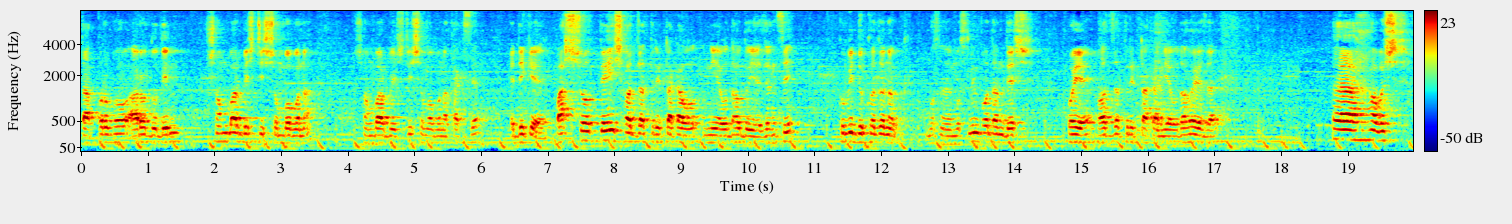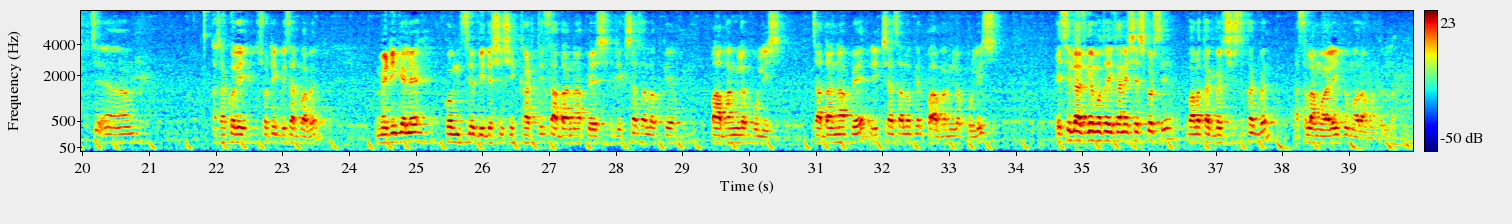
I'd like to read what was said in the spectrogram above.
তাপপ্রবাহ আরও দুদিন। সোমবার বৃষ্টির সম্ভাবনা। সোমবার বৃষ্টির সম্ভাবনা থাকছে। এদিকে পাঁচশো তেইশ হজযাত্রীর টাকা নিয়ে উধাও দুই এজেন্সি। খুবই দুঃখজনক। মুস- মুসলিম প্রধান দেশ হয়ে হজযাত্রীর টাকা নিয়ে উদা হয়ে যায়। অবশ্য আশা করি সঠিক বিচার পাবেন মেডিকেলে কমছে বিদেশি শিক্ষার্থী, চাঁদা না পেয়ে রিক্সা চালককে পা ভাঙল পুলিশ। চাঁদা না পেয়ে রিক্সা চালকের পা ভাঙল পুলিশ। এ ছিল আজকের মতো এখানে শেষ করছি। ভালো থাকবেন, সুস্থ থাকবেন। আসসালামু আলাইকুম রহমতুল্লাহ।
